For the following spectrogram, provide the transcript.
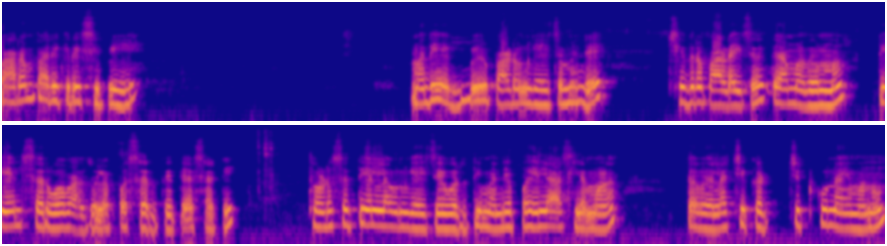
पारंपरिक रेसिपी मध्ये एक बीळ पाडून घ्यायचं म्हणजे छिद्र पाडायचं. त्यामधून मग तेल सर्व बाजूला पसरते त्यासाठी. थोडंसं तेल लावून घ्यायचं वरती. म्हणजे पहिलं असल्यामुळं तव्याला चिकट चिटकू नये म्हणून.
